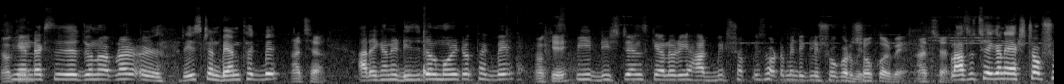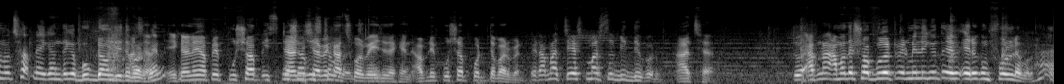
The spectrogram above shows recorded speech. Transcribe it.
ফ্রি হ্যান্ড অ্যাক্সেসের জন্য আপনার রেস্ট অ্যান্ড ব্যান্ড থাকবে। আচ্ছা। আর এখানে ডিজিটাল মনিটর থাকবে okay speed distance calorie heartbeat সবকিছু অটোমেটিক্যালি শো করবে। শো করবে আচ্ছা। প্লাস হচ্ছে এখানে এক্সট্রা অপশন হচ্ছে আপনি এখান থেকে বুক ডাউন দিতে আচ্ছা, পারবেন। এখানে আপনি পুশ আপ স্ট্যান্ড হিসাবে কাজ করবে এই যে দেখেন আপনি পুশ আপ করতে পারবেন। এটা আপনার চেস্ট মাসেল বৃদ্ধি করবে। আচ্ছা। তো আপনার আমাদের সবগুলো ট্রেডমিলই কিন্তু এরকম ফোল্ডেবল হ্যাঁ?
